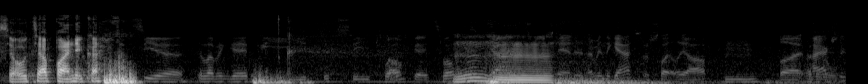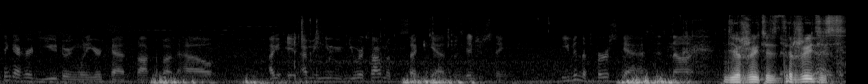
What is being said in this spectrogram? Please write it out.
Все, у тебя паника. see uh, 11 gate, we did see 12 gates. 12 Мгм. Standard. I mean, the gas are slightly off, but I actually think I heard you during one of your casts talk about how. I, I mean, you, you were talking about the second gas. It was interesting. Even the first gas is not. Держитесь, держитесь,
